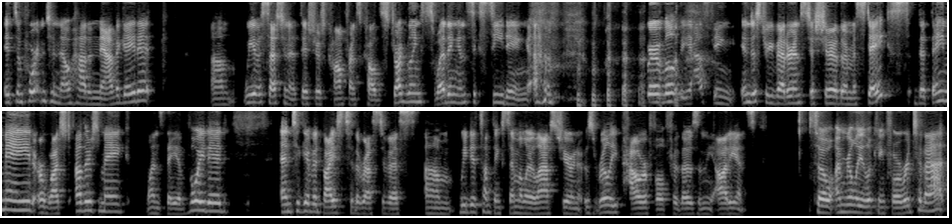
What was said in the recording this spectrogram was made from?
it's important to know how to navigate it. Um, we have a session at this year's conference called Struggling, Sweating, and Succeeding, where we'll be asking industry veterans to share their mistakes that they made or watched others make, ones they avoided, and to give advice to the rest of us. Um, we did something similar last year, and it was really powerful for those in the audience. So I'm really looking forward to that.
